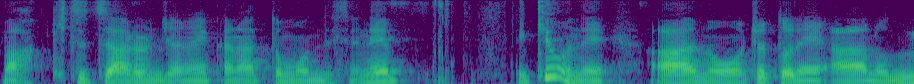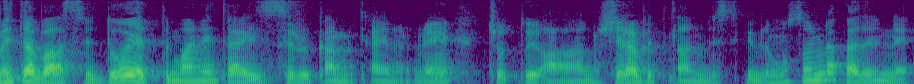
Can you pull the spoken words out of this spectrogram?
まあ、来つつあるんじゃないかなと思うんですよね。で今日ねあのちょっとねあのメタバースでどうやってマネタイズするかみたいなのねちょっとあの調べてたんですけどもその中でね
